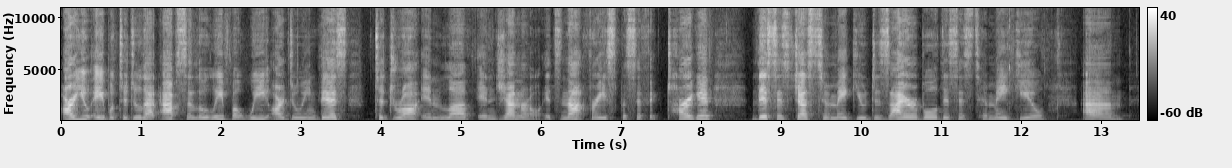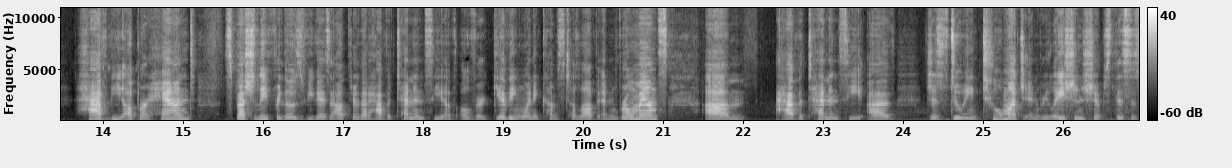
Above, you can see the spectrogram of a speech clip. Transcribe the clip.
are you able to do that? Absolutely. But we are doing this to draw in love in general. It's not for a specific target. This is just to make you desirable. This is to make you um, have the upper hand especially for those of you guys out there that have a tendency of overgiving when it comes to love and romance, um, have a tendency of just doing too much in relationships. This is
